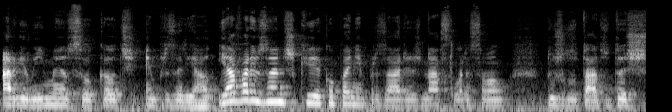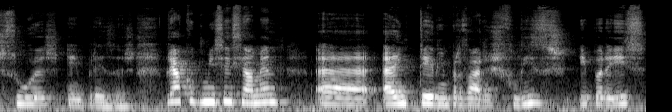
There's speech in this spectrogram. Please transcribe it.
Arga Lima, eu sou coach empresarial e há vários anos que acompanho empresários na aceleração dos resultados das suas empresas. Preocupo-me essencialmente uh, em ter empresários felizes e para isso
